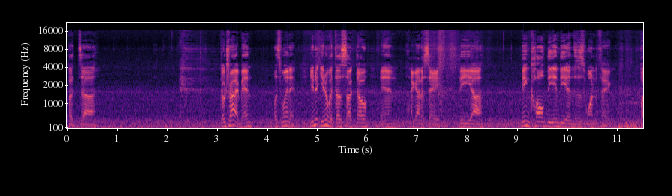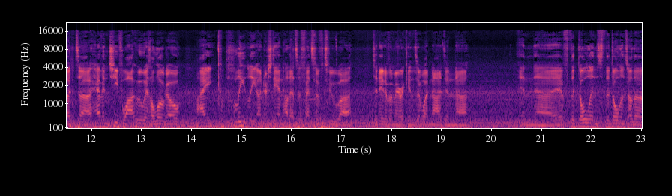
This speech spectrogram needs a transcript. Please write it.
But uh, go try, man. Let's win it. You know, you know what does suck though, and I gotta say, the uh, being called the Indians is one thing, but uh, having Chief Wahoo as a logo, I completely understand how that's offensive to uh, to Native Americans and whatnot. And uh, and uh, if the Dolans, the Dolans are the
